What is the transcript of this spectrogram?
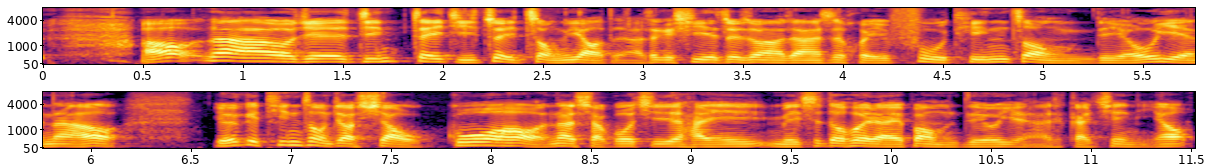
好，那我觉得今这一集最重要的啊，这个系列最重要的当然是回复听众留言啊。哦，有一个听众叫小郭哦，那小郭其实还每次都会来帮我们留言啊，感谢你哦。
